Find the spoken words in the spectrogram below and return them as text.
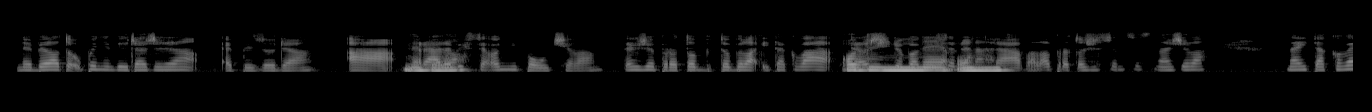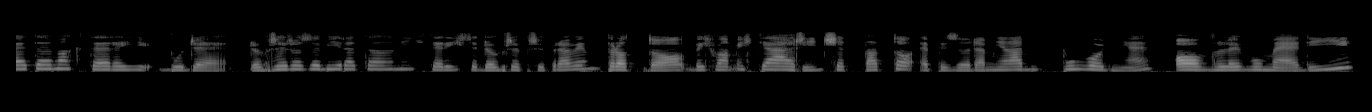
nebyla to úplně vyřažená epizoda a nebyla. ráda bych se o ní poučila, takže proto by to byla i taková Od další doba, kdy jsem nenahrávala, protože jsem se snažila najít takové téma, který bude dobře rozebíratelný, který si dobře připravím. Proto bych vám i chtěla říct, že tato epizoda měla být původně o vlivu médií,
